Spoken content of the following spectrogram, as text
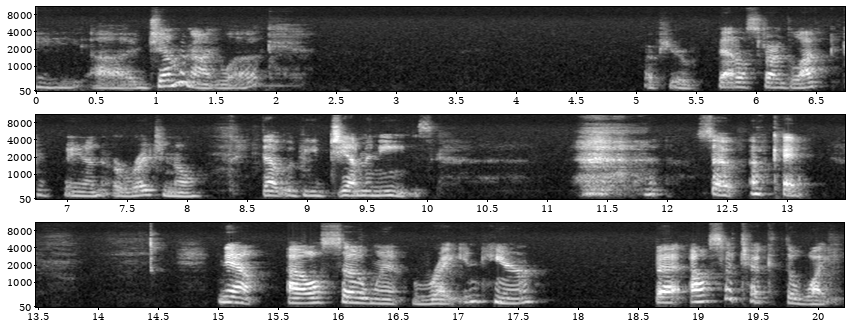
a uh, Gemini look. If you're Battlestar Galactica fan original, that would be Geminis. so, okay. Now, I also went right in here, but I also took the white,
